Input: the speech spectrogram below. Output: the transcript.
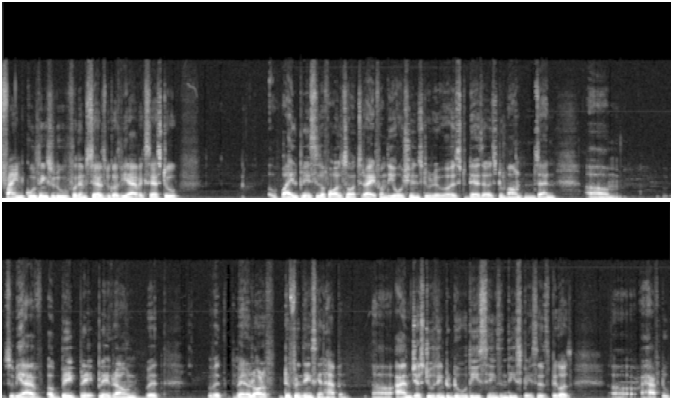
find cool things to do for themselves because we have access to wild places of all sorts, right? From the oceans to rivers to deserts to mountains, and um, so we have a big play- playground with with where a lot of different things can happen. Uh, I'm just choosing to do these things in these spaces because uh, I have to.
